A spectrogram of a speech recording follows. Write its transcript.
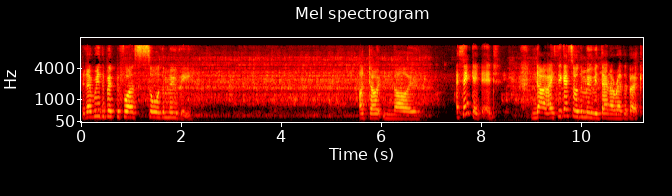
Did I read the book before I saw the movie? I don't know. I think I did. No, I think I saw the movie, then I read the book.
